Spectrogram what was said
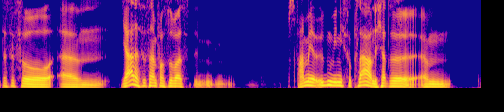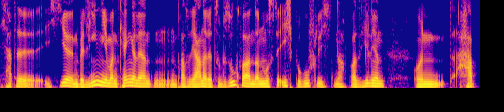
das ist so, ähm, ja, das ist einfach sowas, es war mir irgendwie nicht so klar. Und ich hatte, ähm, ich hatte hier in Berlin jemanden kennengelernt, einen Brasilianer, der zu Besuch war. Und dann musste ich beruflich nach Brasilien und hab,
